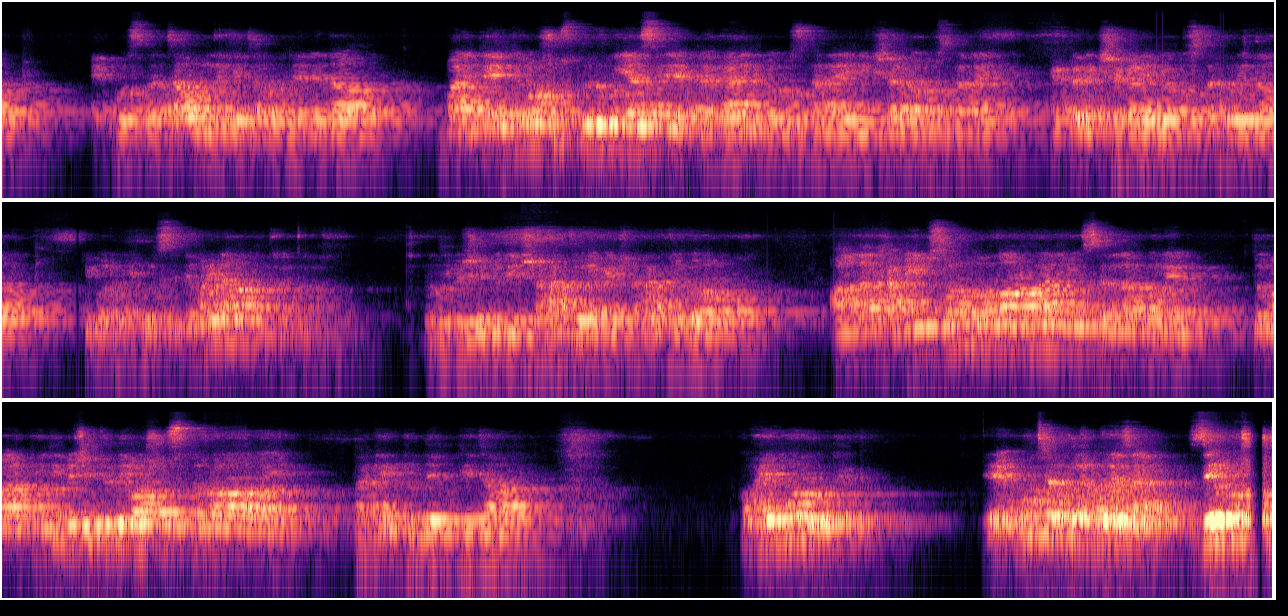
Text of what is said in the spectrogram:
এক বস্তা চাউল লেগে চাউল এনে দাও বাড়িতে একজন অসুস্থ রোগী আছে একটা গাড়ির ব্যবস্থা নাই রিক্সার ব্যবস্থা নাই একটা রিক্সা গাড়ির ব্যবস্থা করে দাও কি বলে এই পরিস্থিতি হয় না প্রতিবেশী যদি সাহায্য লাগে সাহায্য করো আল্লাহ হাবিব সাল্লাল্লাহু আলাইহি ওয়াসাল্লাম বলেন তোমার প্রতিবেশী যদি অসুস্থ হয় তাকে একটু দেখতে যাও কহে মরুক এ উচ্চার করলে মরে যায় যে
